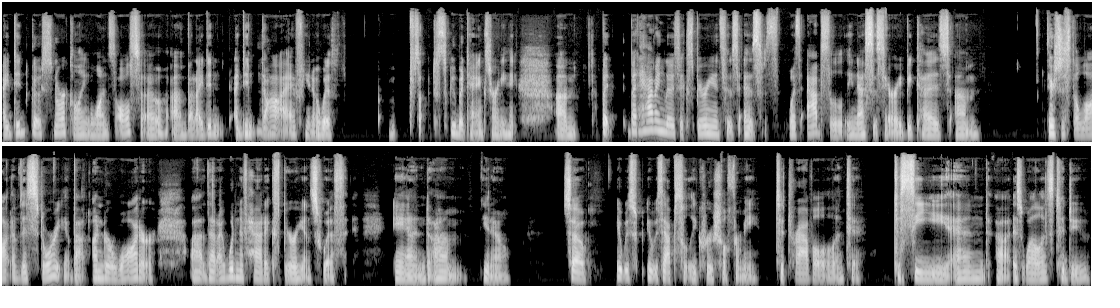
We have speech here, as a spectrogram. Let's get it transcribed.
I did go snorkeling once also, um, but I didn't I didn't mm-hmm. dive, you know, with scuba tanks or anything. Um, but but having those experiences as was absolutely necessary because um, there's just a lot of this story about underwater uh, that I wouldn't have had experience with, and um, you know, so it was it was absolutely crucial for me to travel and to to see and uh, as well as to do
